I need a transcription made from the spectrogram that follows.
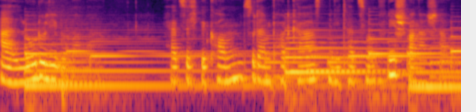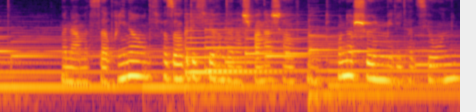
Hallo, du liebe Mama. Herzlich willkommen zu deinem Podcast Meditation für die Schwangerschaft. Mein Name ist Sabrina und ich versorge dich während deiner Schwangerschaft mit wunderschönen Meditationen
